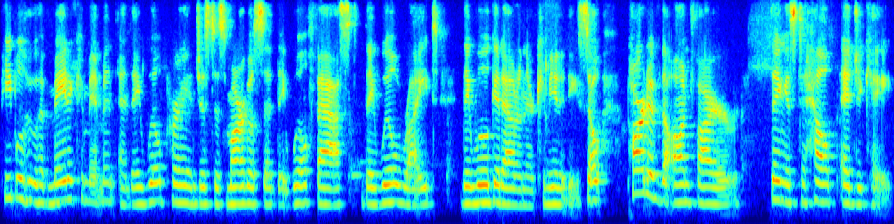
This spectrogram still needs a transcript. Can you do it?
people who have made a commitment and they will pray and just as margo said they will fast they will write they will get out in their community. So part of the on fire thing is to help educate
